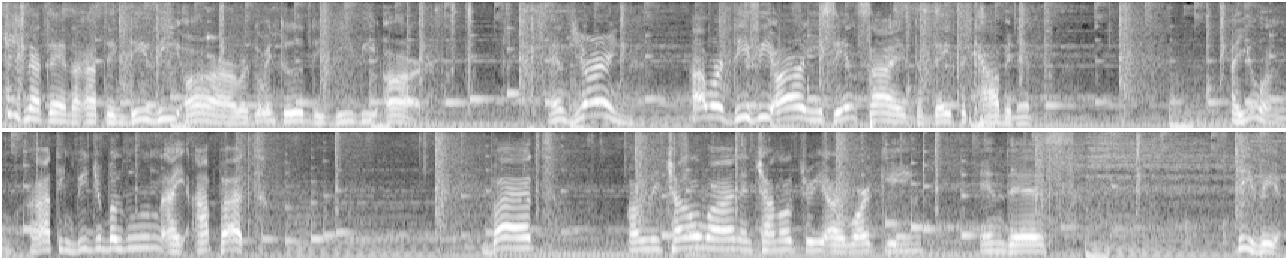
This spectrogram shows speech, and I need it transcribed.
check natin ang ating DVR. We're going to the DVR. And yarn! Our DVR is inside the data cabinet. Ayun, ang ating video balloon ay apat. But, only channel 1 and channel 3 are working in this DVR.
